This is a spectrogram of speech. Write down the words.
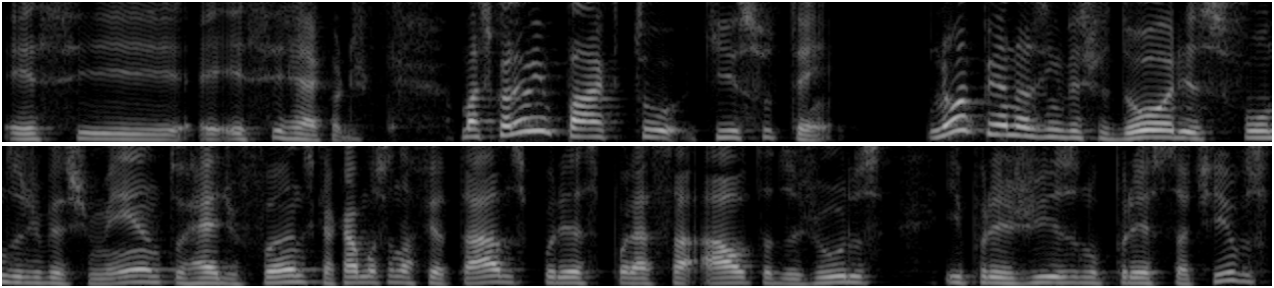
esse, esse recorde. Mas qual é o impacto que isso tem? Não apenas investidores, fundos de investimento, hedge funds, que acabam sendo afetados por, esse, por essa alta dos juros e prejuízo no preço dos ativos,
